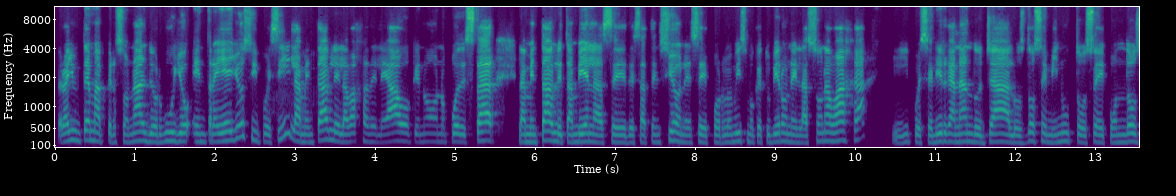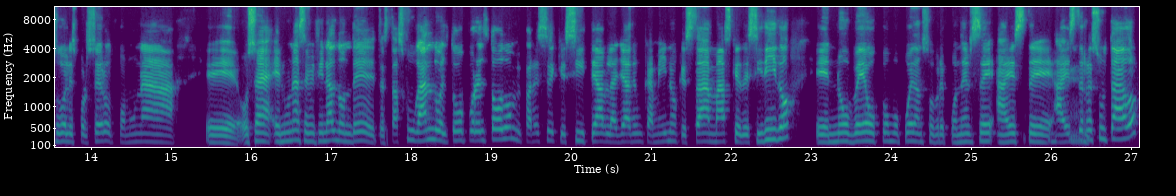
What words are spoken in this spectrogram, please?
pero hay un tema personal de orgullo entre ellos y pues sí, lamentable la baja de Leao que no, no puede estar, lamentable también las eh, desatenciones eh, por lo mismo que tuvieron en la zona baja y pues el ir ganando ya a los 12 minutos eh, con dos goles por cero, con una eh, o sea, en una semifinal donde te estás jugando el todo por el todo, me parece que sí te habla ya de un camino que está más que decidido. Eh, no veo cómo puedan sobreponerse a este, a este resultado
